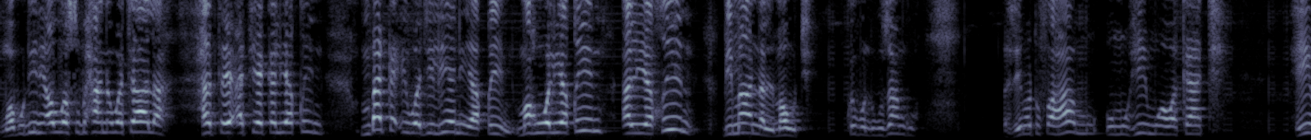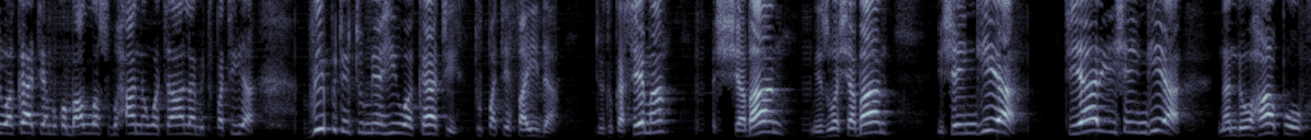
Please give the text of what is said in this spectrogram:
Mwabudini Allah subhanahu wa ta'ala hata yatiyaka al-yaqin mpaka iwajilieni yaqin. Ma huwa al-yaqin? Al-yaqin bimaana al-maut. Kwa hivyo ndugu zangu lazima tufahamu umuhimu wa wakati. Hii wakati ambapo kwamba Allah subhanahu wa ta'ala ametupatia. Vipi tutumia hii wakati? Tupate faida ndio tukasema Shaban mwezi wa Shaban ishaingia tayari ishaingia. Na ndio hapo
